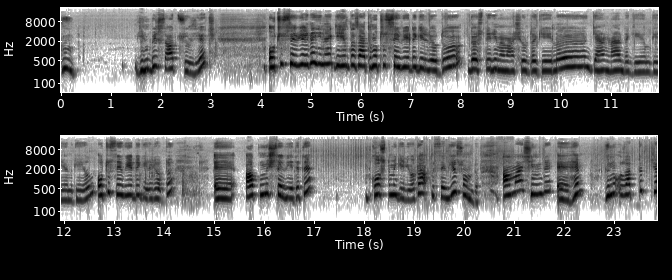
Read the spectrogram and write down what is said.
gün 21 saat sürecek. 30 seviyede yine Gale'da zaten 30 seviyede geliyordu. Göstereyim hemen şurada Gale'ı. Gel nerede Gale Gale Gale. 30 seviyede geliyordu. Ee, 60 seviyede de kostümü geliyordu. 60 seviye sondu. Ama şimdi e, hem günü uzattıkça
